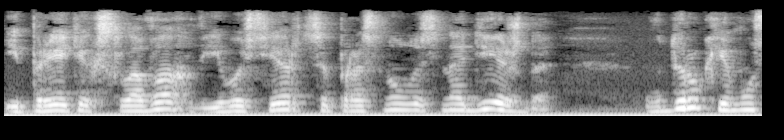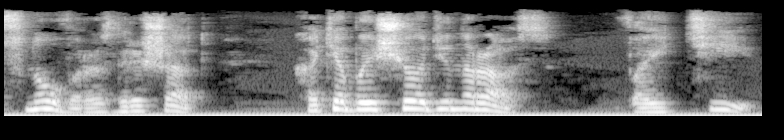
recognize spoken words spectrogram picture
И при этих словах в его сердце проснулась надежда. Вдруг ему снова разрешат хотя бы еще один раз войти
